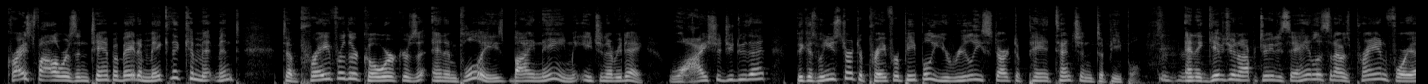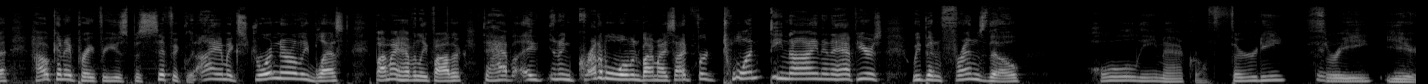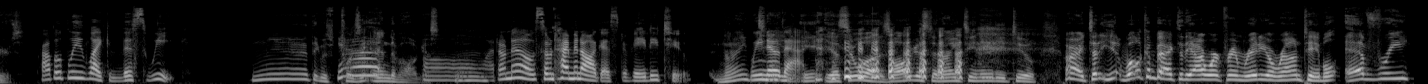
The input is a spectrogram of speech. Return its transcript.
Christ followers in Tampa Bay to make the commitment to pray for their coworkers and employees by name each and every day. Why should you do that? Because when you start to pray for people, you really start to pay attention to people. Mm-hmm. And it gives you an opportunity to say, hey, listen, I was praying for you. How can I pray for you specifically? I am extraordinarily blessed by my Heavenly Father to have a, an incredible woman by my side for 29 and a half years. We've been friends, though. Holy mackerel, 33 years. Probably like this week. Yeah, I think it was towards the end of August. Oh, mm. I don't know. Sometime in August of 82. 19, We know that. yes, it was August of 1982. All right, today, welcome back to the I Work for Him Radio Roundtable. Every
